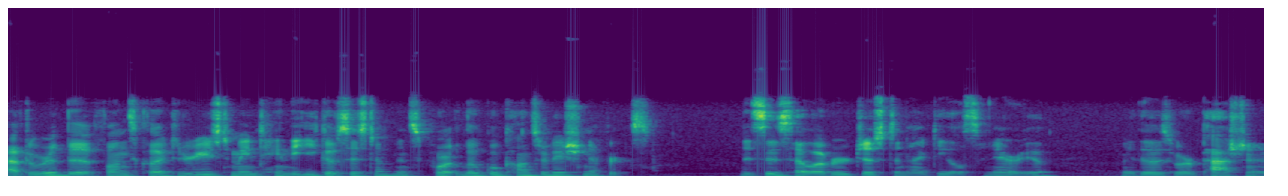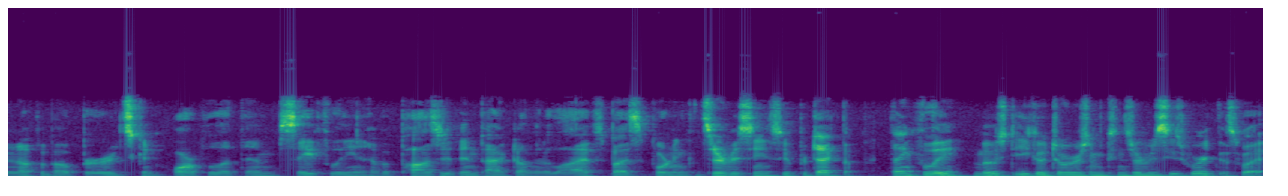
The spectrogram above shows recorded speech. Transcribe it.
Afterward, the funds collected are used to maintain the ecosystem and support local conservation efforts. This is, however, just an ideal scenario where those who are passionate enough about birds can marvel at them safely and have a positive impact on their lives by supporting conservancies who protect them. Thankfully, most ecotourism conservancies work this way.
